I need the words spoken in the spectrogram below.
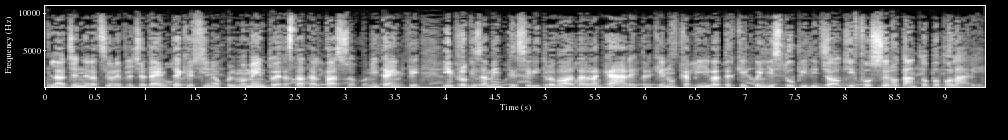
La generazione precedente, che fino a quel momento era stata al passo con i tempi, improvvisamente si ritrovò ad arrancare perché non capiva perché quegli stupidi giochi fossero tanto popolari.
